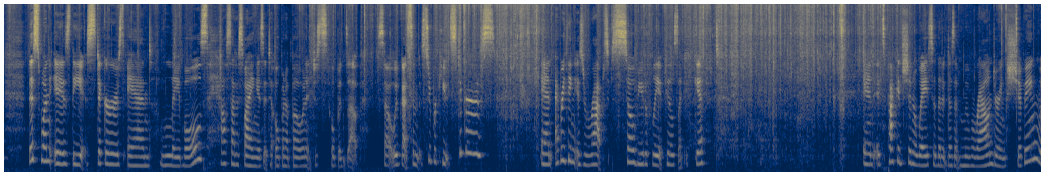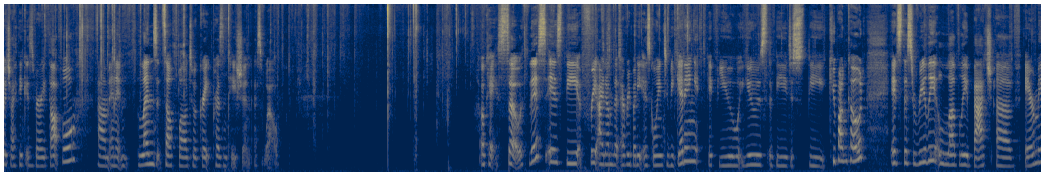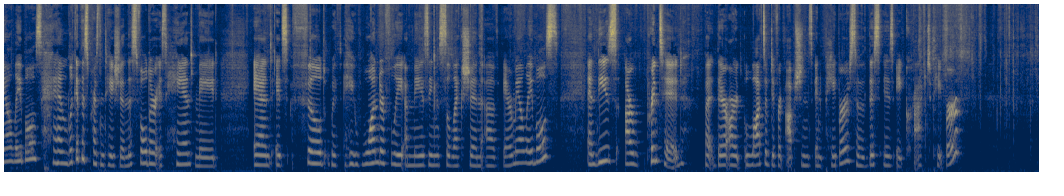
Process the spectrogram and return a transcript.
This one is the stickers and labels. How satisfying is it to open a bow and it just opens up? So we've got some super cute stickers and everything is wrapped so beautifully. It feels like a gift. And it's packaged in a way so that it doesn't move around during shipping, which I think is very thoughtful. Um, and it lends itself well to a great presentation as well. Okay, so this is the free item that everybody is going to be getting if you use the just the coupon code. It's this really lovely batch of airmail labels and look at this presentation. This folder is handmade and it's filled with a wonderfully amazing selection of airmail labels. And these are printed but there are lots of different options in paper. So this is a craft paper.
